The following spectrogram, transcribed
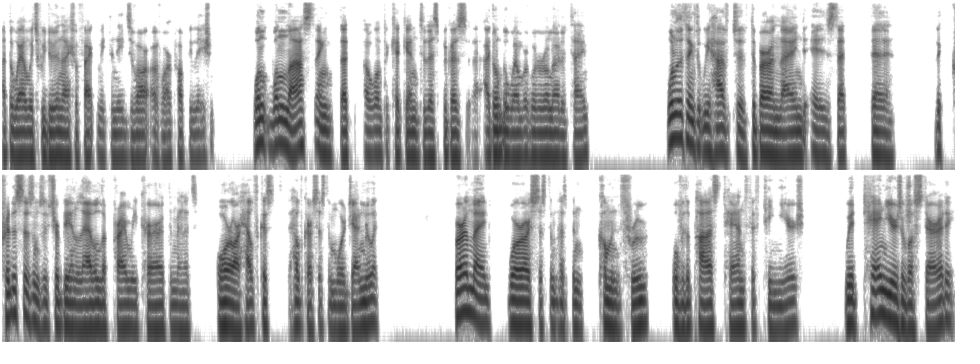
at the way in which we do in actual fact meet the needs of our of our population. One one last thing that I want to kick into this because I don't know when we're going to run out of time. One of the things that we have to, to bear in mind is that the the criticisms which are being leveled at primary care at the minute or our health healthcare system more generally. Bear in mind where our system has been coming through over the past 10, 15 years. We had 10 years of austerity,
